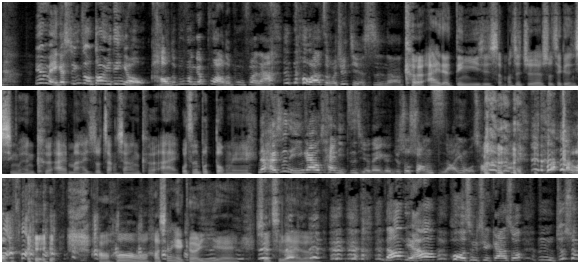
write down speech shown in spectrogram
因为每个星座都一定有好的部分跟不好的部分啊，那我要怎么去解释呢？可爱的定义是什么？是觉得说这个人行为很可爱吗？还是说长相很可爱？我真的不懂哎。那还是你应该要猜你自己的那个，你就说双子啊，因为我超可爱。好哦，好像也可以耶，学起来了。然后你还要豁出去跟他说，嗯，就双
